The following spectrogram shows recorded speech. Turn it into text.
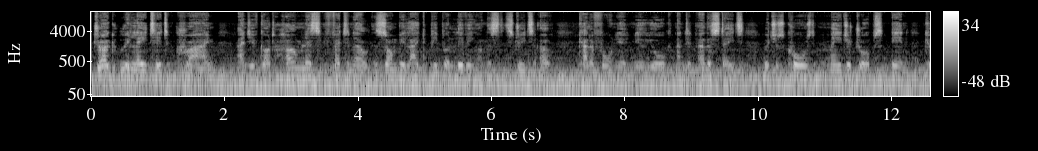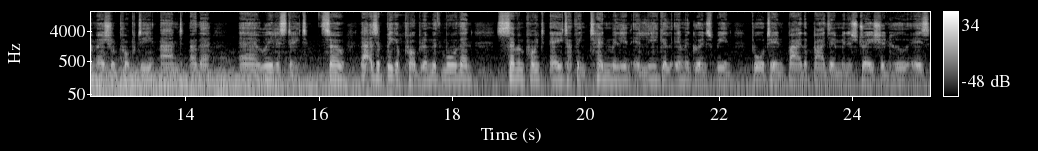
drug related crime and you've got homeless, fentanyl, zombie like people living on the streets of California, New York, and in other states, which has caused major drops in commercial property and other uh, real estate. So that is a bigger problem with more than 7.8, I think 10 million illegal immigrants being brought in by the Biden administration, who is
